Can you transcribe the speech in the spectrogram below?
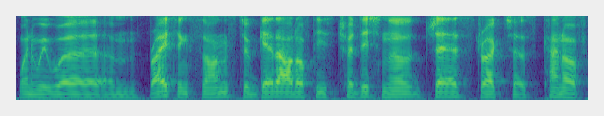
when we were um, writing songs to get out of these traditional jazz structures kind of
